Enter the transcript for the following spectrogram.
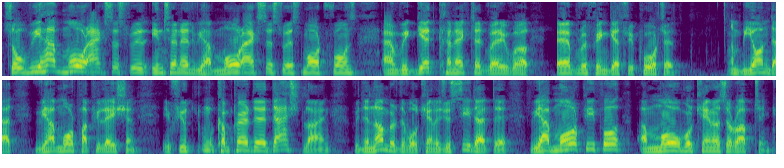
So we have more access to internet. We have more access to smartphones and we get connected very well. Everything gets reported. And beyond that, we have more population. If you compare the dashed line with the number of the volcanoes, you see that uh, we have more people and more volcanoes erupting.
